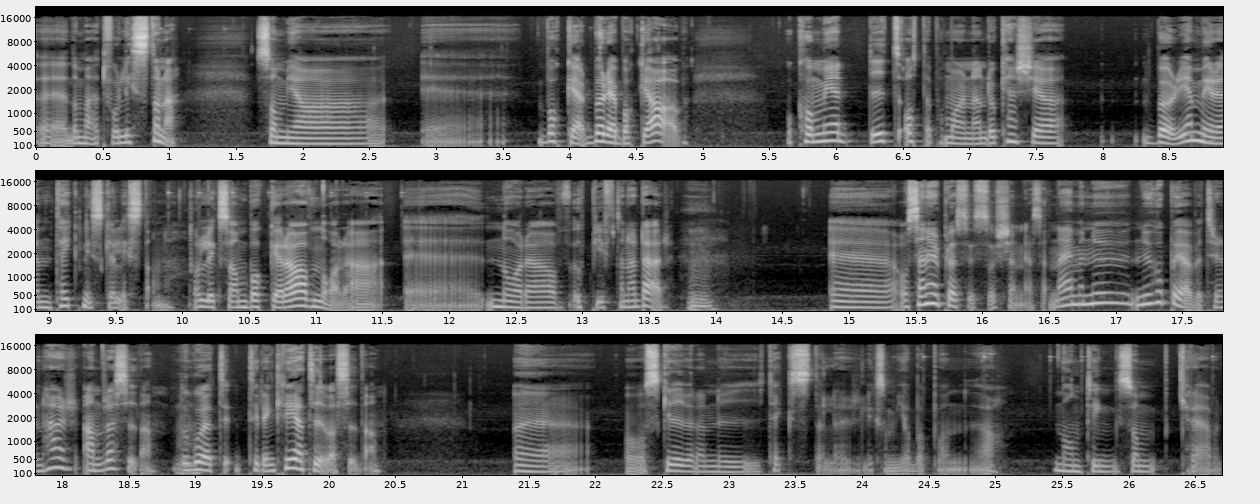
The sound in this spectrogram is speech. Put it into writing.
eh, de här två listorna, som jag eh, bockar, börjar bocka av. Och kommer jag dit åtta på morgonen, då kanske jag börjar med den tekniska listan och liksom bockar av några, eh, några av uppgifterna där. Mm. Eh, och sen helt plötsligt så känner jag så här, nej men nu, nu hoppar jag över till den här andra sidan. Då Mm. går jag till, till den kreativa sidan. Eh, och skriver en ny text eller liksom jobbar på en, ja, någonting som kräver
